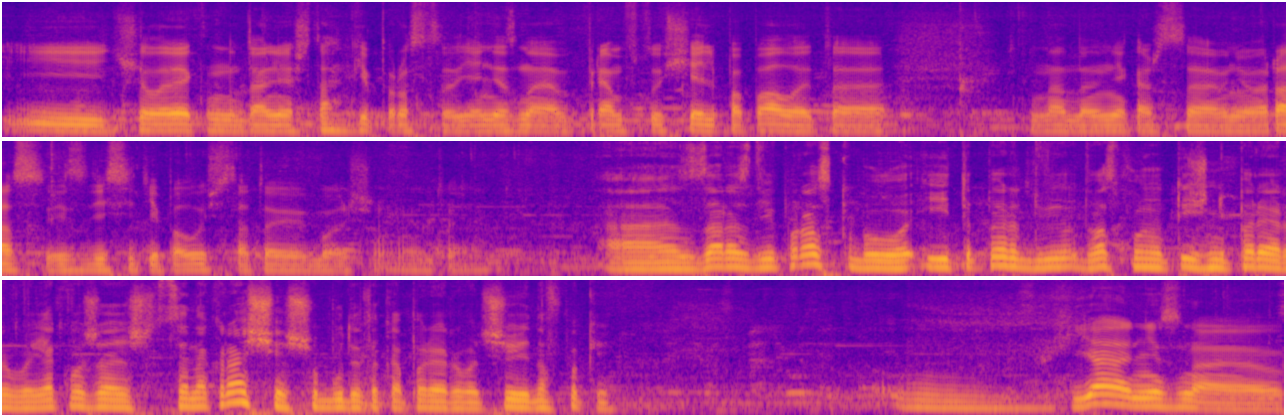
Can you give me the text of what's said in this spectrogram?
и человек на дальней штанге просто, я не знаю, прям в ту щель попал, это надо, мне кажется, у него раз из десяти получится, а то и больше. зараз дві поразки було, і тепер дві, два з половиною тижні перерви. Як вважаєш, це на краще, що буде така перерва, чи навпаки? Я не знаю.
